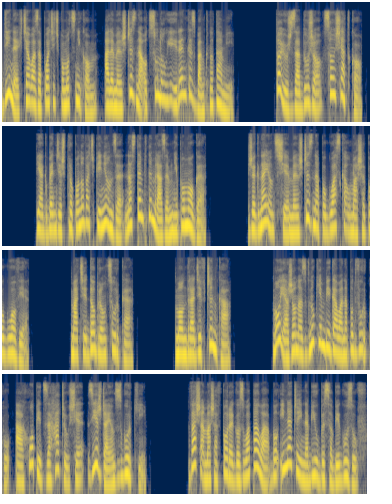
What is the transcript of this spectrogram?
Dinę chciała zapłacić pomocnikom, ale mężczyzna odsunął jej rękę z banknotami. To już za dużo, sąsiadko. Jak będziesz proponować pieniądze, następnym razem nie pomogę. Żegnając się, mężczyzna pogłaskał Maszę po głowie. Macie dobrą córkę. Mądra dziewczynka. Moja żona z wnukiem biegała na podwórku, a chłopiec zahaczył się, zjeżdżając z górki. Wasza Masza w porę go złapała, bo inaczej nabiłby sobie guzów.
